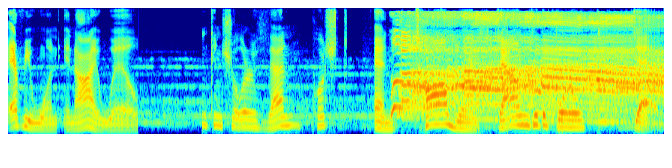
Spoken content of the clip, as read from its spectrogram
Everyone and I will controller then pushed and Tom went down to the portal dead.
